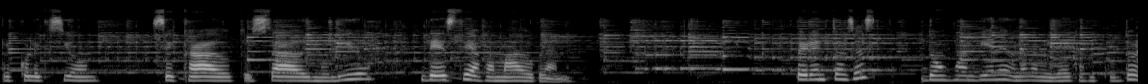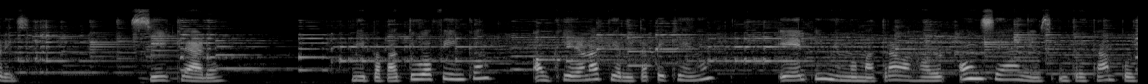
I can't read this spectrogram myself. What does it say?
recolección, secado, tostado y molido de este afamado grano. Pero entonces, don Juan viene de una familia de caficultores. Sí, claro. Mi papá tuvo finca, aunque era una tierrita pequeña, él y mi mamá trabajaron 11 años entre campos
